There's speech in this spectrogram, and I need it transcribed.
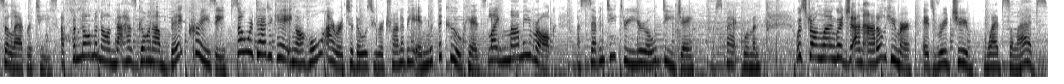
celebrities, a phenomenon that has gone a bit crazy. So we're dedicating a whole hour to those who are trying to be in with the cool kids, like Mamy Rock, a 73 year old DJ. Respect, woman. With strong language and adult humour, it's Rude Tube Web Celebs.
